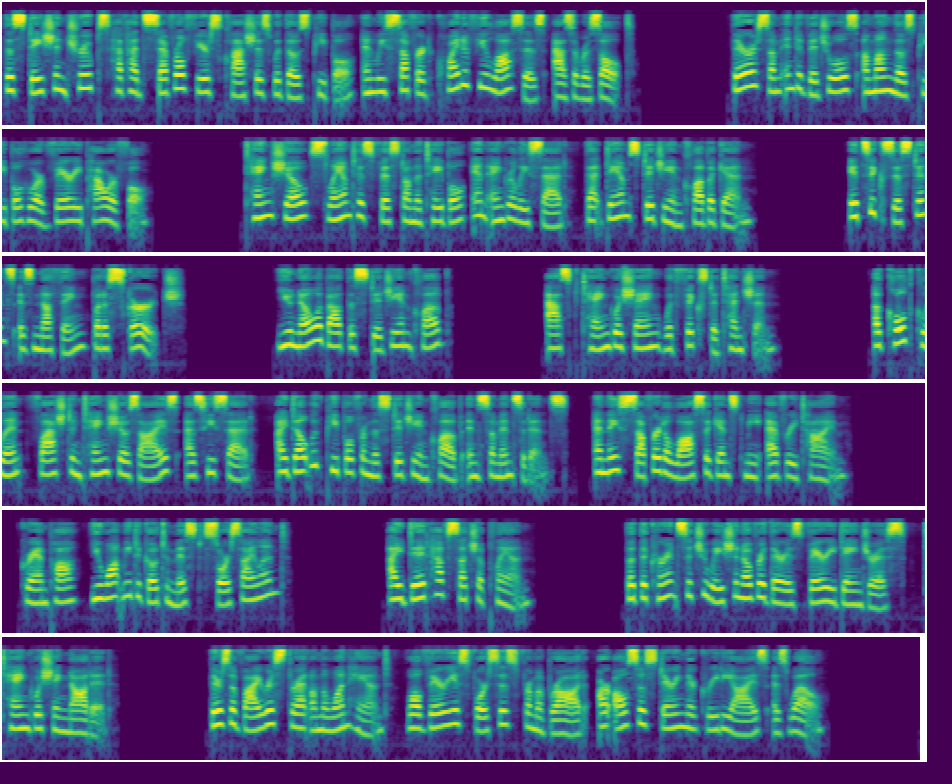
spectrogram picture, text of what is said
The station troops have had several fierce clashes with those people and we suffered quite a few losses as a result. There are some individuals among those people who are very powerful. Tang Xiu slammed his fist on the table and angrily said, that damn Stygian club again. Its existence is nothing but a scourge. You know about the Stygian Club? Asked Tang Guisheng with fixed attention. A cold glint flashed in Tang Xiu's eyes as he said, I dealt with people from the Stygian Club in some incidents, and they suffered a loss against me every time. Grandpa, you want me to go to Mist Source Island? I did have such a plan. But the current situation over there is very dangerous, Tang Guisheng nodded. There's a virus threat on the one hand, while various forces from abroad are also staring their greedy eyes as well.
